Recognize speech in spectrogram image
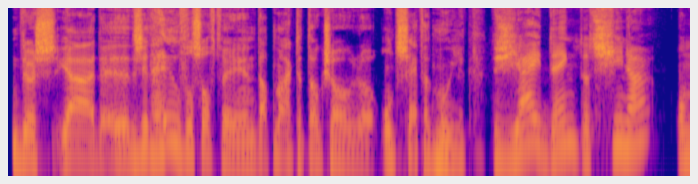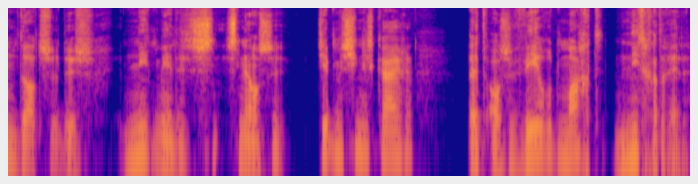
Dus ja, er zit heel veel software in. En dat maakt het ook zo eh, ontzettend moeilijk. Dus jij denkt dat China, omdat ze dus niet meer de snelste chipmachines krijgen, het als wereldmacht niet gaat redden.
